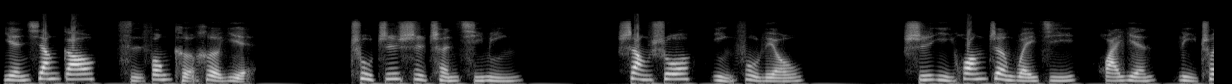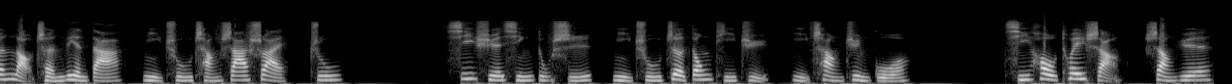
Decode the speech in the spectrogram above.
言相高，此风可贺也。”处之是臣其名。上说：“引复流。”时以荒政为急，怀言李春老臣练达，拟除长沙帅朱西学行读时，拟除浙东提举，以畅郡国。其后推赏，上曰：“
